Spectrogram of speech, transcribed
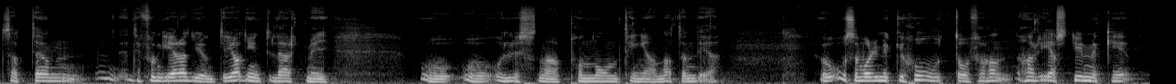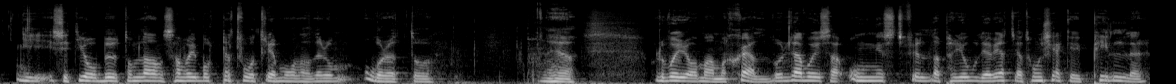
Så att den, det fungerade ju inte. Jag hade ju inte lärt mig att lyssna på någonting annat än det. Och, och så var det mycket hot då, för han, han reste ju mycket i sitt jobb utomlands. Han var ju borta två, tre månader om året. Och, ja. och då var jag och mamma själv. Och det där var ju så här ångestfyllda perioder. Jag vet ju att hon käkar ju piller.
